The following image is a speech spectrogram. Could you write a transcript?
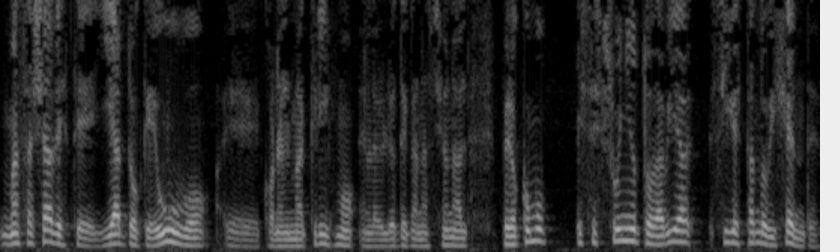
más allá de este hiato que hubo eh, con el macrismo en la Biblioteca Nacional, pero cómo ese sueño todavía sigue estando vigente.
